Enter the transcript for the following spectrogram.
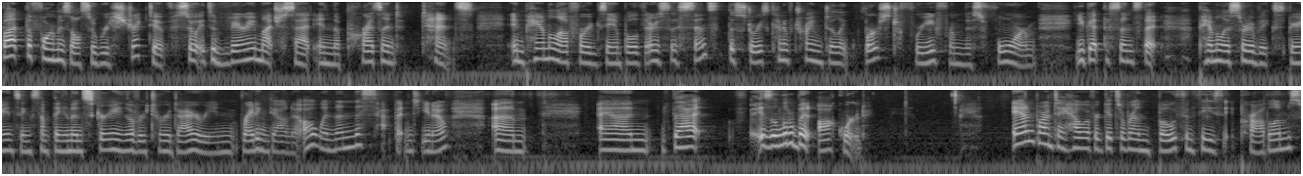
But the form is also restrictive, so it's very much set in the present tense. In Pamela, for example, there's a sense that the story's kind of trying to like burst free from this form. You get the sense that Pamela is sort of experiencing something and then scurrying over to her diary and writing down, oh, and then this happened, you know? Um, and that is a little bit awkward Anne Bronte, however, gets around both of these problems,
